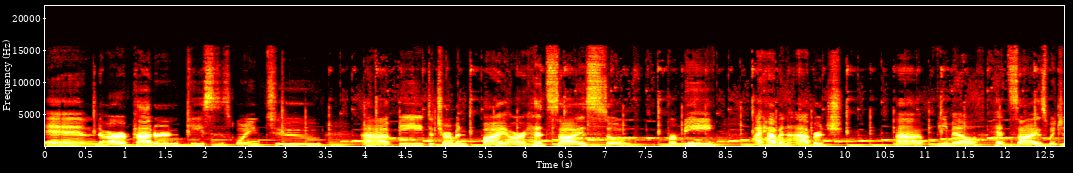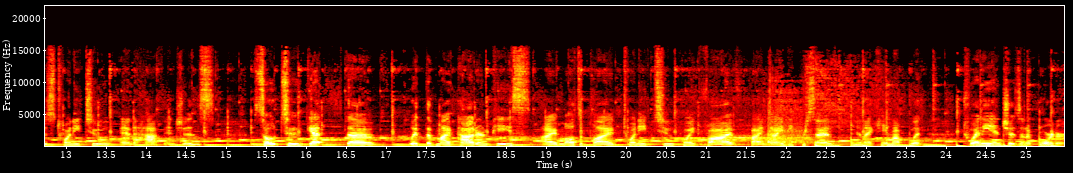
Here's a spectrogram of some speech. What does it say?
and our pattern piece is going to uh, be determined by our head size. So for me, I have an average uh, female head size, which is 22 and a half inches. So to get the width of my pattern piece, I multiplied 22.5 by 90% and I came up with 20 inches and a quarter.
